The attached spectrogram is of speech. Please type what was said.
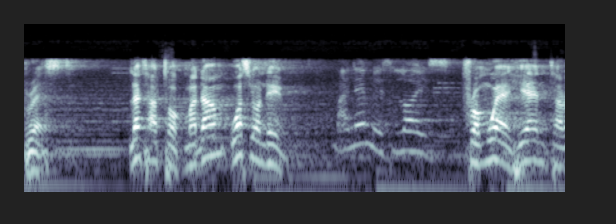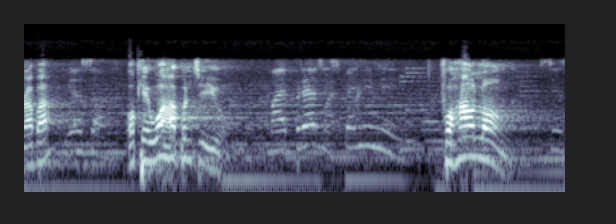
breast. Let her talk. Madam, what's your name? My name is Lois. From where? Here in Taraba? Yes, sir. Okay, what happened to you? My breast is paining me For how long? since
